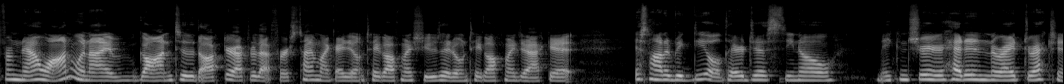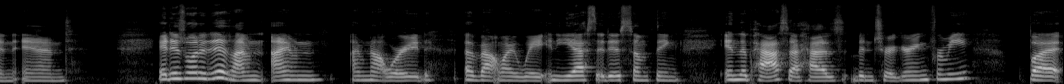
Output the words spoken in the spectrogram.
from now on when I've gone to the doctor after that first time, like I don't take off my shoes, I don't take off my jacket, it's not a big deal. They're just, you know, making sure you're headed in the right direction and it is what it is. I'm I'm I'm not worried about my weight. And yes, it is something in the past that has been triggering for me, but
